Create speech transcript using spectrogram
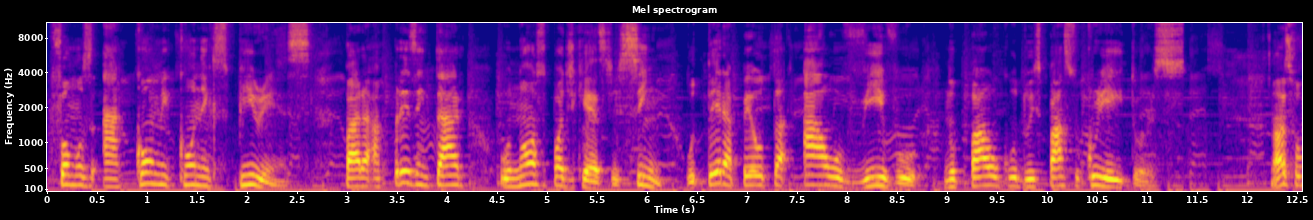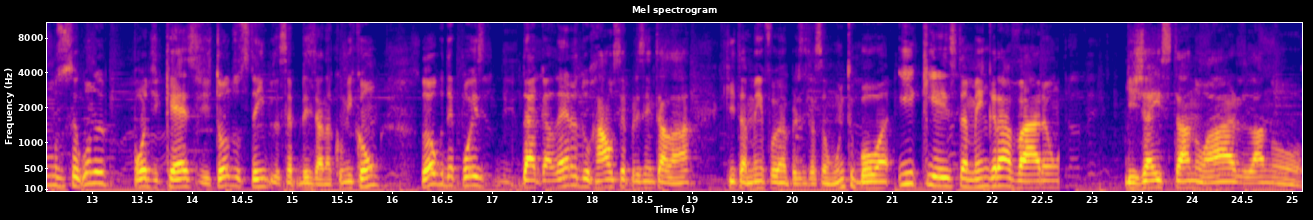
fomos à Comic Con Experience para apresentar o nosso podcast, sim, o Terapeuta ao vivo, no palco do Espaço Creators. Nós fomos o segundo podcast de todos os tempos a se apresentar na Comic Con, logo depois da galera do House se apresentar lá, que também foi uma apresentação muito boa e que eles também gravaram e já está no ar lá no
